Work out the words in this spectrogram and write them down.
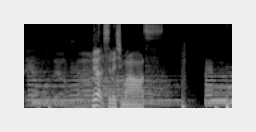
りがとうございました。では失礼します。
